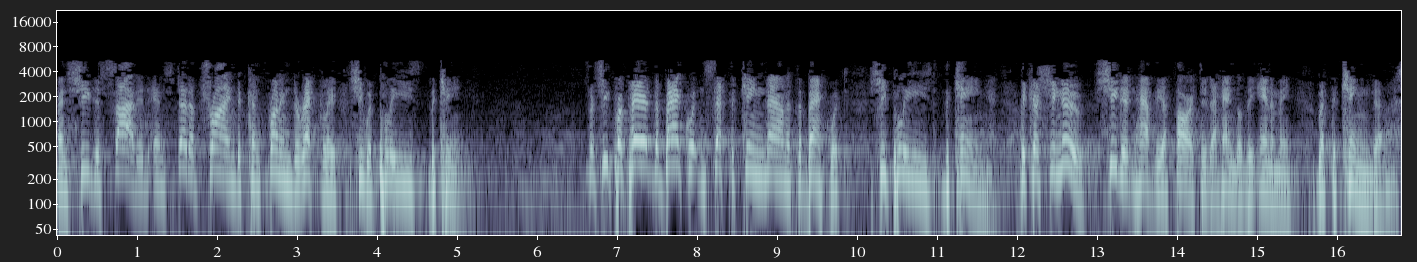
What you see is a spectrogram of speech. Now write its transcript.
and she decided instead of trying to confront him directly, she would please the king. So she prepared the banquet and set the king down at the banquet. She pleased the king because she knew she didn't have the authority to handle the enemy, but the king does.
